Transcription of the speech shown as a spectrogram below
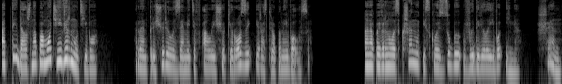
а ты должна помочь ей вернуть его». Рен прищурилась, заметив алые щеки Розы и растрепанные волосы. Она повернулась к Шену и сквозь зубы выдавила его имя. «Шен,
